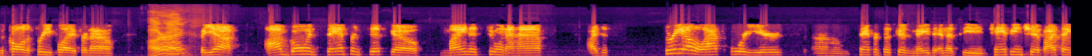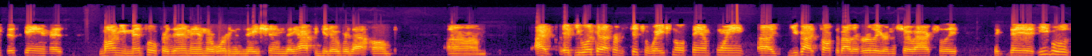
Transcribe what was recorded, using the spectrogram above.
just call it a free play for now. All right. Um, but yeah, I'm going San Francisco minus two and a half. I just three out of the last four years, um, San Francisco's made the NFC Championship. I think this game is monumental for them and their organization. They have to get over that hump. Um, I, if you look at it from a situational standpoint, uh, you guys talked about it earlier in the show. Actually, the, the Eagles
